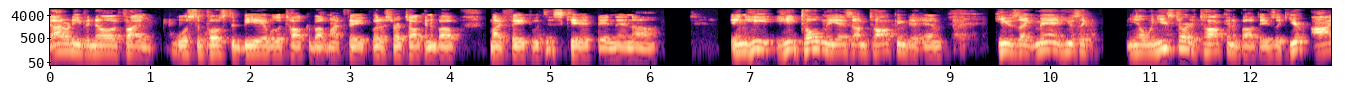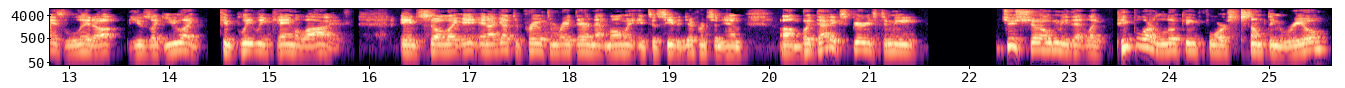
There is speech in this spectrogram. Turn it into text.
I don't even know if I was supposed to be able to talk about my faith, but I started talking about my faith with this kid, and then uh, and he he told me as I'm talking to him, he was like, man, he was like, you know, when you started talking about that, he was like, your eyes lit up. He was like, you like completely came alive. And so like, and I got to pray with him right there in that moment and to see the difference in him. Um, but that experience to me just showed me that like people are looking for something real.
